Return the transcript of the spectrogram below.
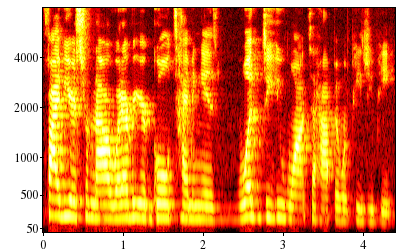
five years from now, or whatever your goal timing is, what do you want to happen with PGP?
